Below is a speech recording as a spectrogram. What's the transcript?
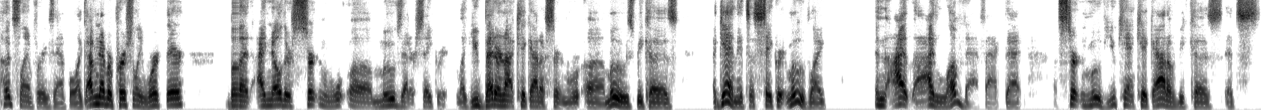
Hood Slam, for example, like I've never personally worked there, but I know there's certain uh, moves that are sacred. Like you better not kick out of certain uh, moves because, again, it's a sacred move. Like, and I I love that fact that certain move you can't kick out of because it's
